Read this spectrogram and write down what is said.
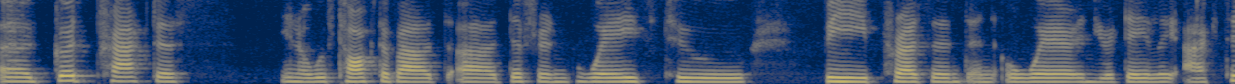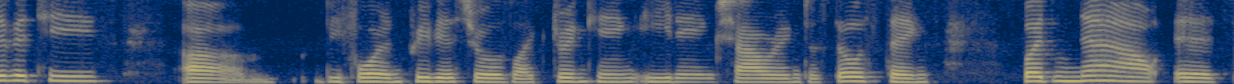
a good practice you know we've talked about uh, different ways to be present and aware in your daily activities um, before in previous shows like drinking eating showering just those things. But now it's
